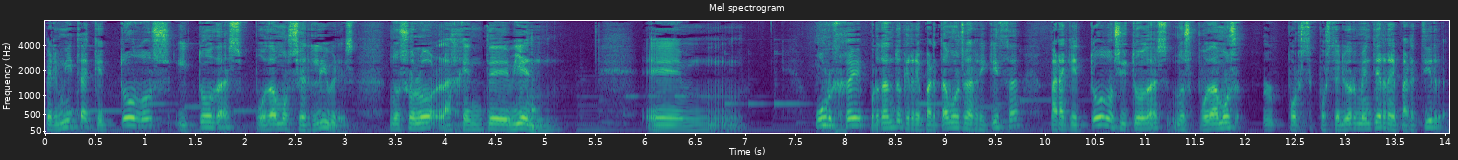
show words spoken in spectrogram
permita que todos y todas podamos ser libres, no solo la gente bien. Em, urge, por tanto, que repartamos la riqueza para que todos y todas nos podamos posteriormente repartir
